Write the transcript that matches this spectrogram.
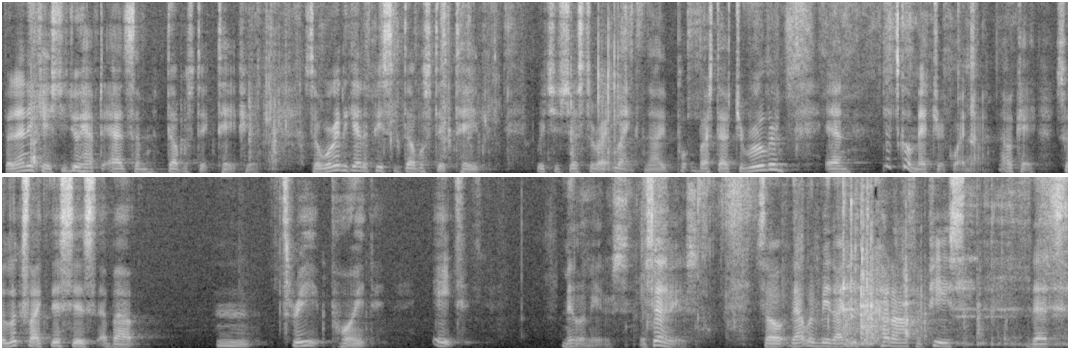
But in any case, you do have to add some double stick tape here. So we're going to get a piece of double stick tape, which is just the right length. Now, bust out your ruler and Let's go metric, why not? Okay, so it looks like this is about mm, 3.8 3.8 millimeters, or centimeters. So that would mean I need to cut off a piece that's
